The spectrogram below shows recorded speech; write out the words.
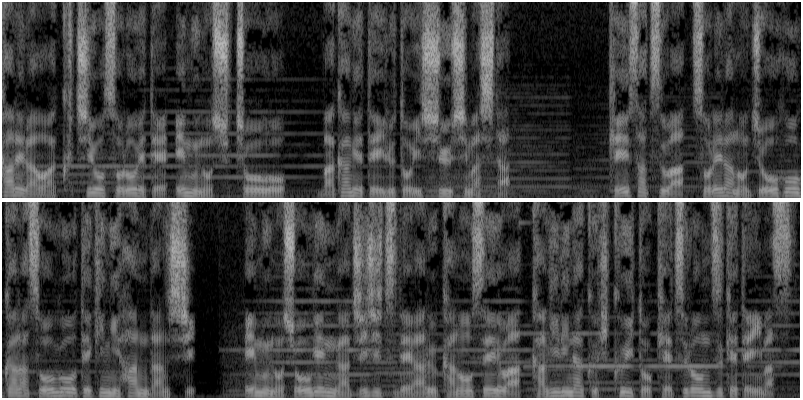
彼らは口を揃えて M の主張を馬鹿げていると一周しました。警察はそれらの情報から総合的に判断し、M の証言が事実である可能性は限りなく低いと結論付けています。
